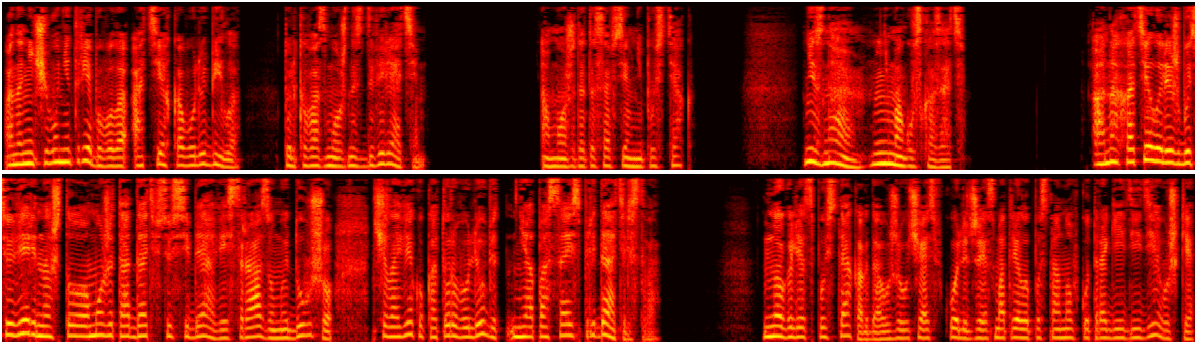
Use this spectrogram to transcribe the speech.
Она ничего не требовала от тех, кого любила, только возможность доверять им. А может, это совсем не пустяк? Не знаю, не могу сказать. Она хотела лишь быть уверена, что может отдать всю себя, весь разум и душу человеку, которого любит, не опасаясь предательства. Много лет спустя, когда уже учась в колледже я смотрела постановку трагедии девушки,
